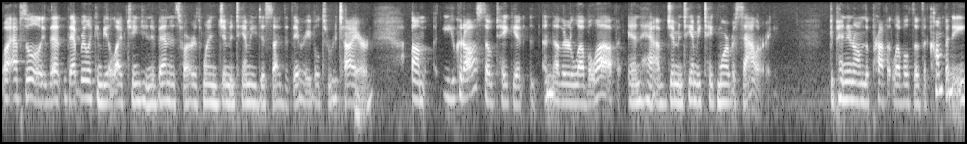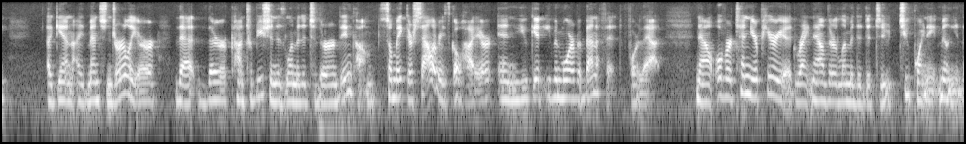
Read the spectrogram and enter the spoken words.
Well, absolutely. That that really can be a life changing event as far as when Jim and Tammy decide that they're able to retire. Mm-hmm. Um, you could also take it another level up and have Jim and Tammy take more of a salary, depending on the profit levels of the company. Again, I mentioned earlier that their contribution is limited to their earned income. So make their salaries go higher and you get even more of a benefit for that. Now, over a 10 year period, right now they're limited to $2.8 million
